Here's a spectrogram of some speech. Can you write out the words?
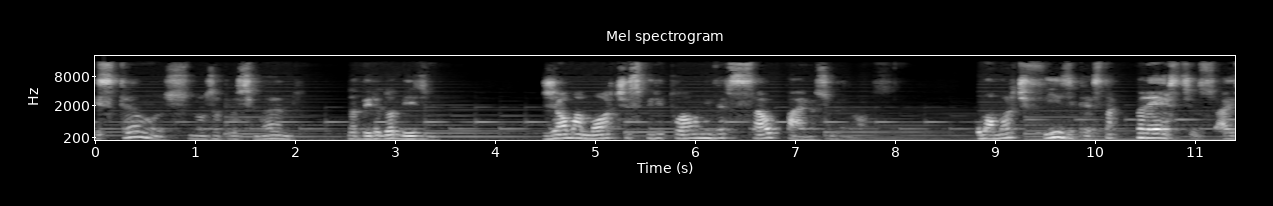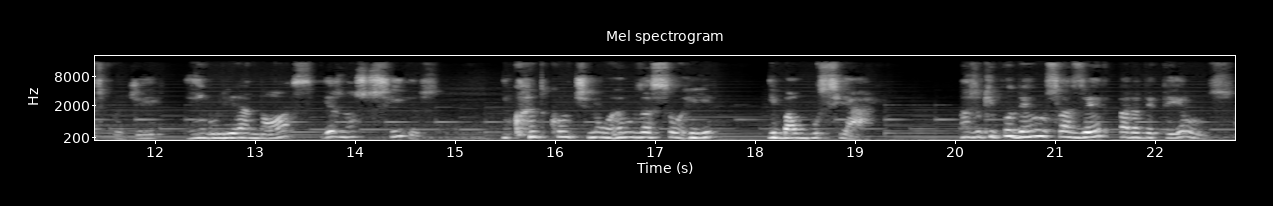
Estamos nos aproximando da beira do abismo. Já uma morte espiritual universal paira sobre nós. Uma morte física está prestes a explodir e engolir a nós e os nossos filhos, enquanto continuamos a sorrir e balbuciar. Mas o que podemos fazer para detê-los?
